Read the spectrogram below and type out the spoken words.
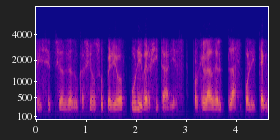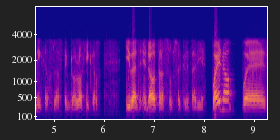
instituciones de educación superior universitarias, porque las, de, las politécnicas, las tecnológicas, iban en otra subsecretaría. Bueno, pues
